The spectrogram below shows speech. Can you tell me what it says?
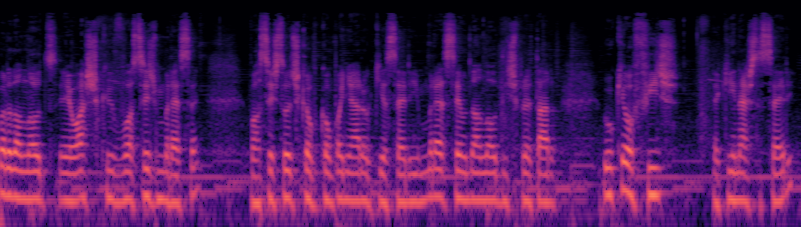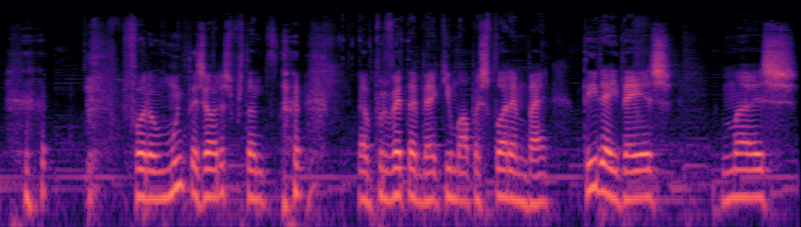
para download. Eu acho que vocês merecem. Vocês todos que acompanharam aqui a série merecem o download e espreitar o que eu fiz aqui nesta série. Foram muitas horas, portanto, aproveitem bem aqui o mapa, explorem bem, tirem ideias, mas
